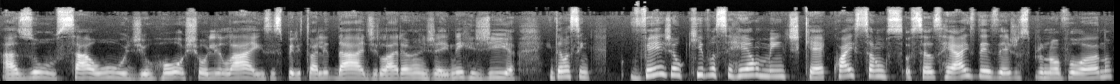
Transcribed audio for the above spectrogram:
azul, saúde, o roxo o lilás, espiritualidade, laranja, energia. Então, assim, Veja o que você realmente quer, quais são os seus reais desejos para o novo ano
